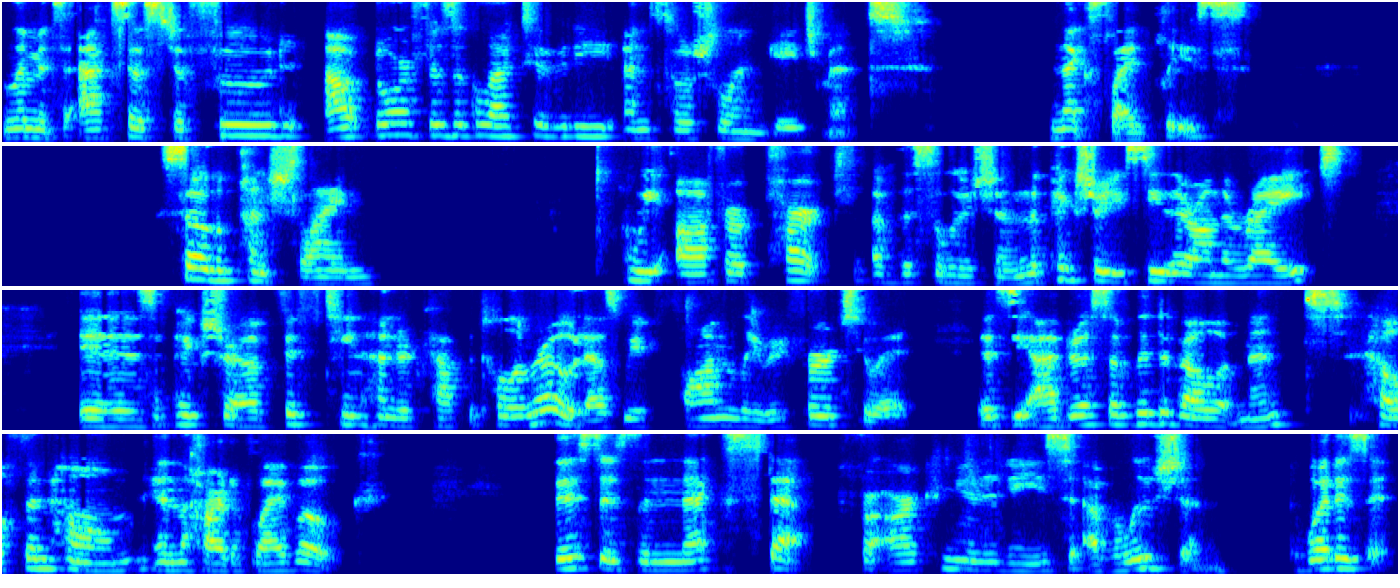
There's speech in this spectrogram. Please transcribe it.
limits access to food, outdoor physical activity, and social engagement. Next slide, please. So the punchline, we offer part of the solution. The picture you see there on the right is a picture of 1500 Capitola Road, as we fondly refer to it. It's the address of the development, Health and Home, in the heart of Live Oak. This is the next step for our community's evolution. What is it?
